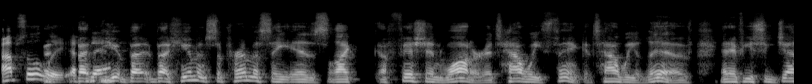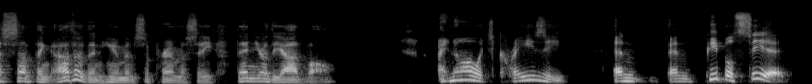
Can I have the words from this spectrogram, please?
Absolutely, but but, but, but human supremacy is like a fish in water. It's how we think, it's how we live, and if you suggest something other than human supremacy, then you're the oddball. I know. It's crazy, and and people see it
